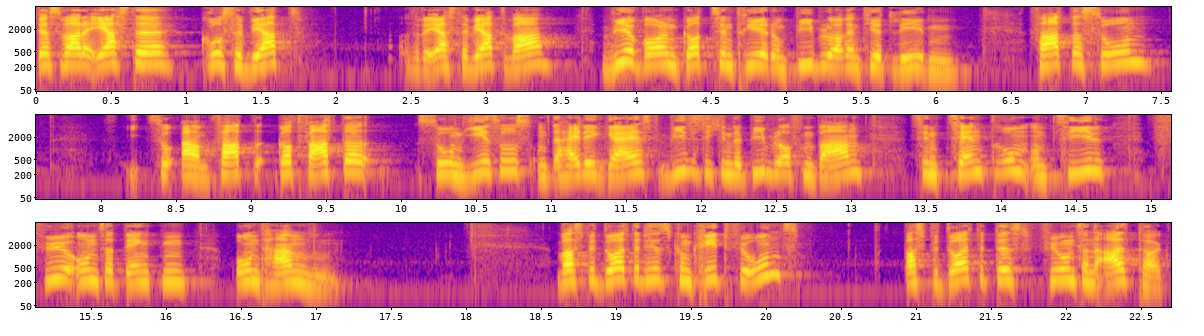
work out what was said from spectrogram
Das war der erste große Wert. Also der erste Wert war, wir wollen gottzentriert und bibelorientiert leben. Vater, Sohn, so, äh, Vater, Gott Vater, Sohn Jesus und der Heilige Geist, wie sie sich in der Bibel offenbaren, sind Zentrum und Ziel für unser Denken und Handeln. Was bedeutet das konkret für uns? Was bedeutet das für unseren Alltag?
